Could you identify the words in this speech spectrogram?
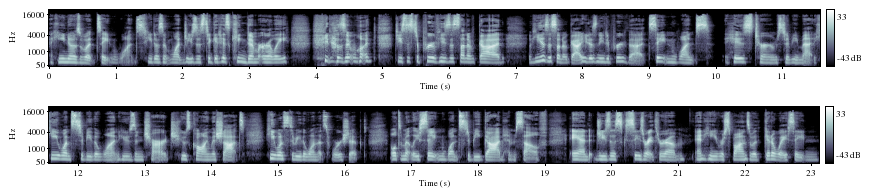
He knows what Satan wants. He doesn't want Jesus to get his kingdom early. He doesn't want Jesus to prove he's the Son of God. He is the Son of God. He doesn't need to prove that. Satan wants his terms to be met. He wants to be the one who's in charge, who's calling the shots. He wants to be the one that's worshiped. Ultimately, Satan wants to be God himself. And Jesus sees right through him and he responds with, Get away, Satan.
